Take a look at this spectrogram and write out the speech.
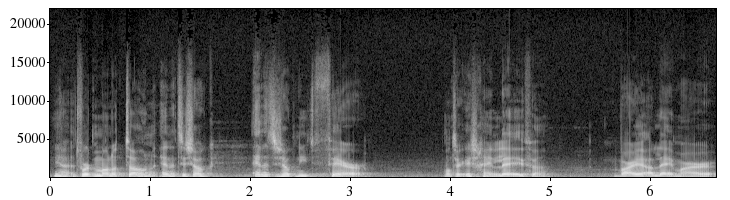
Ja, het wordt monotoon en het is ook, en het is ook niet fair. Want er is geen leven waar je alleen maar,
